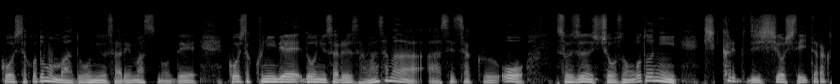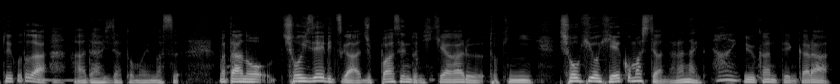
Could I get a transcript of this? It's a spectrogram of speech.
こうしたこともまあ導入されますので、こうした国で導入される様々な施策を、それぞれの市町村ごとにしっかりと実施をしていただくということが大事だと思います。また、あの、消費税率が10%に引き上がるときに、消費を冷え込ましてはならないという観点から、は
